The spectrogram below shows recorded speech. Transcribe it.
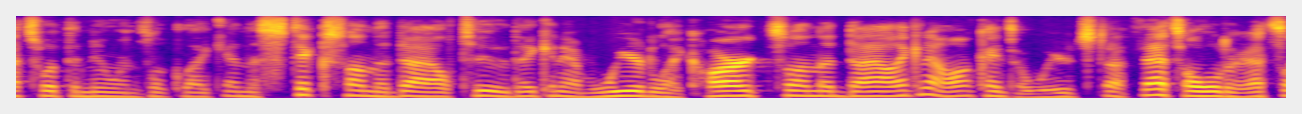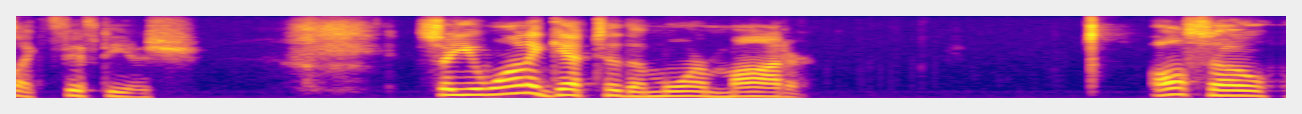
That's what the new ones look like. And the sticks on the dial too, they can have weird like hearts on the dial. They can have all kinds of weird stuff. That's older. That's like 50-ish. So you want to get to the more modern. Also,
